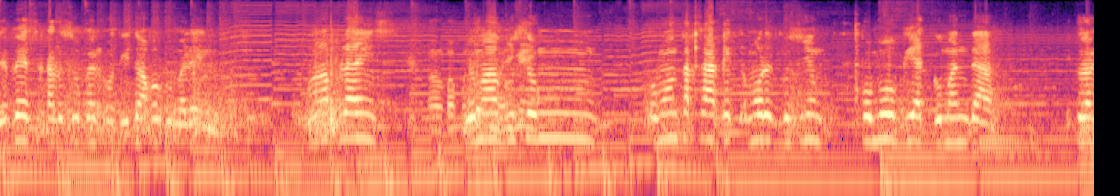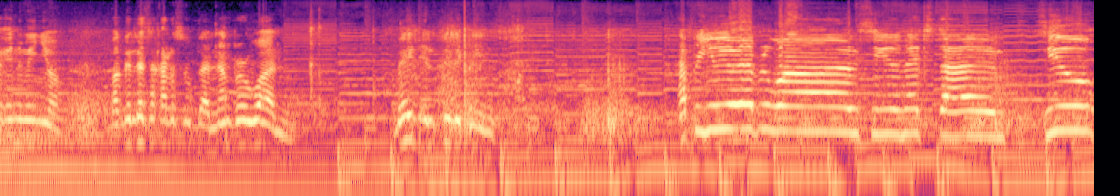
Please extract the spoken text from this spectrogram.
The best sa kalusugan ko, dito ako gumaling. Mga flies, Oh, yung mga gustong pumuntak sa akin, umulit gusto nyong pumugi at gumanda, ito lang inumin nyo. Maganda sa kalusugan. Number one, made in Philippines. Happy New Year everyone! See you next time! See you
